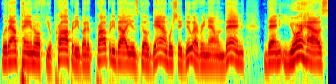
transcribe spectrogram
without paying off your property. But if property values go down, which they do every now and then, then your house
